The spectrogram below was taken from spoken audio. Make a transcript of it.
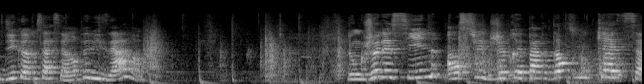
Dit comme ça, c'est un peu bizarre. Donc je dessine, ensuite je prépare dans une caisse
